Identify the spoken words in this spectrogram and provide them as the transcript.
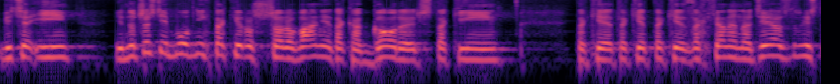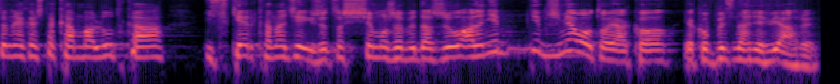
Wiecie, i jednocześnie było w nich takie rozczarowanie, taka gorycz, taki, takie, takie, takie zachwiane nadzieje, a z drugiej strony jakaś taka malutka iskierka nadziei, że coś się może wydarzyło, ale nie, nie brzmiało to jako, jako wyznanie wiary.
